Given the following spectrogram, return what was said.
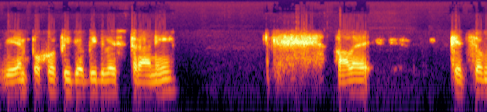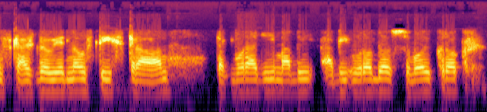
viem pochopiť obidve strany ale keď som s každou jednou z tých strán, tak mu radím, aby, aby urobil svoj krok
